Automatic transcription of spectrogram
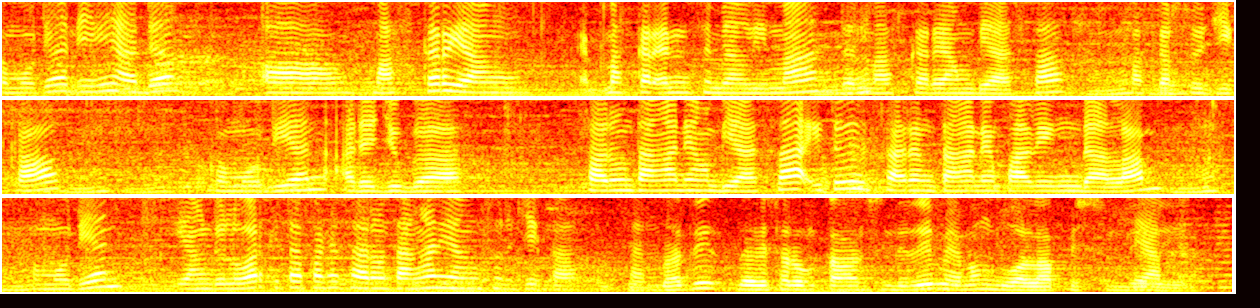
Kemudian ini ada uh, masker yang masker N95 hmm. dan masker yang biasa, hmm. masker surgical. Hmm. Kemudian ada juga sarung tangan yang biasa itu sarung tangan yang paling dalam. Kemudian yang di luar kita pakai sarung tangan yang surgical. Berarti dari sarung tangan sendiri memang dua lapis sendiri. Siap. Ya?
